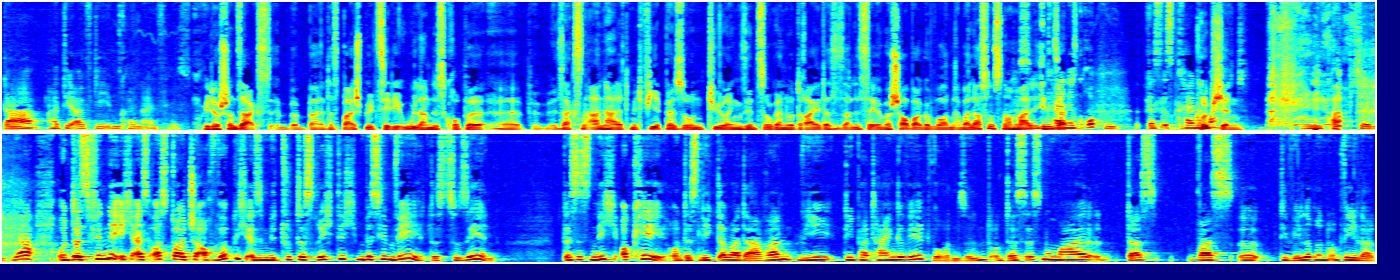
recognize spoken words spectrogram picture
da hat die AfD eben keinen Einfluss. Wie du schon sagst, äh, das Beispiel CDU-Landesgruppe äh, Sachsen-Anhalt mit vier Personen, Thüringen sind sogar nur drei, das ist alles sehr überschaubar geworden. Aber lass uns nochmal in keine Sachsen Gruppen, das ist keine Grüppchen. Macht. Grüppchen, ja. Und das finde ich als Ostdeutsche auch wirklich, also mir tut das richtig ein bisschen weh, das zu sehen. Das ist nicht okay. Und das liegt aber daran, wie die Parteien gewählt worden sind. Und das ist nun mal das, was äh, die Wählerinnen und Wähler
